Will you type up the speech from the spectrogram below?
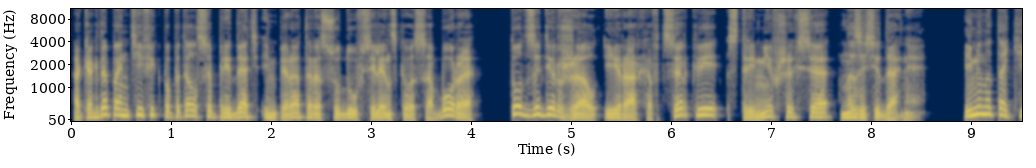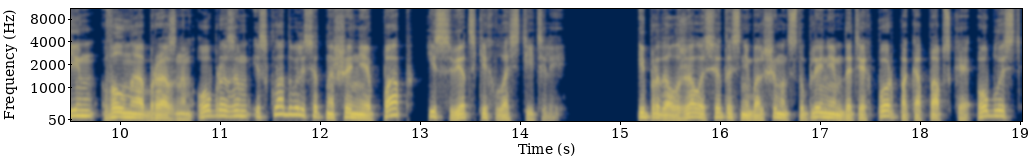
А когда понтифик попытался предать императора суду Вселенского собора, тот задержал иерархов церкви, стремившихся на заседание. Именно таким волнообразным образом и складывались отношения пап и светских властителей и продолжалось это с небольшим отступлением до тех пор, пока Папская область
